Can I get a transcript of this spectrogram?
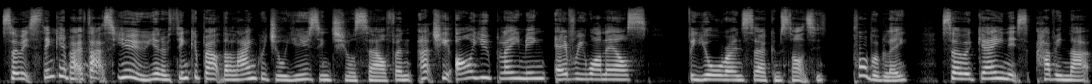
So it's thinking about if that's you, you know, think about the language you're using to yourself. And actually, are you blaming everyone else for your own circumstances? Probably. So again, it's having that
